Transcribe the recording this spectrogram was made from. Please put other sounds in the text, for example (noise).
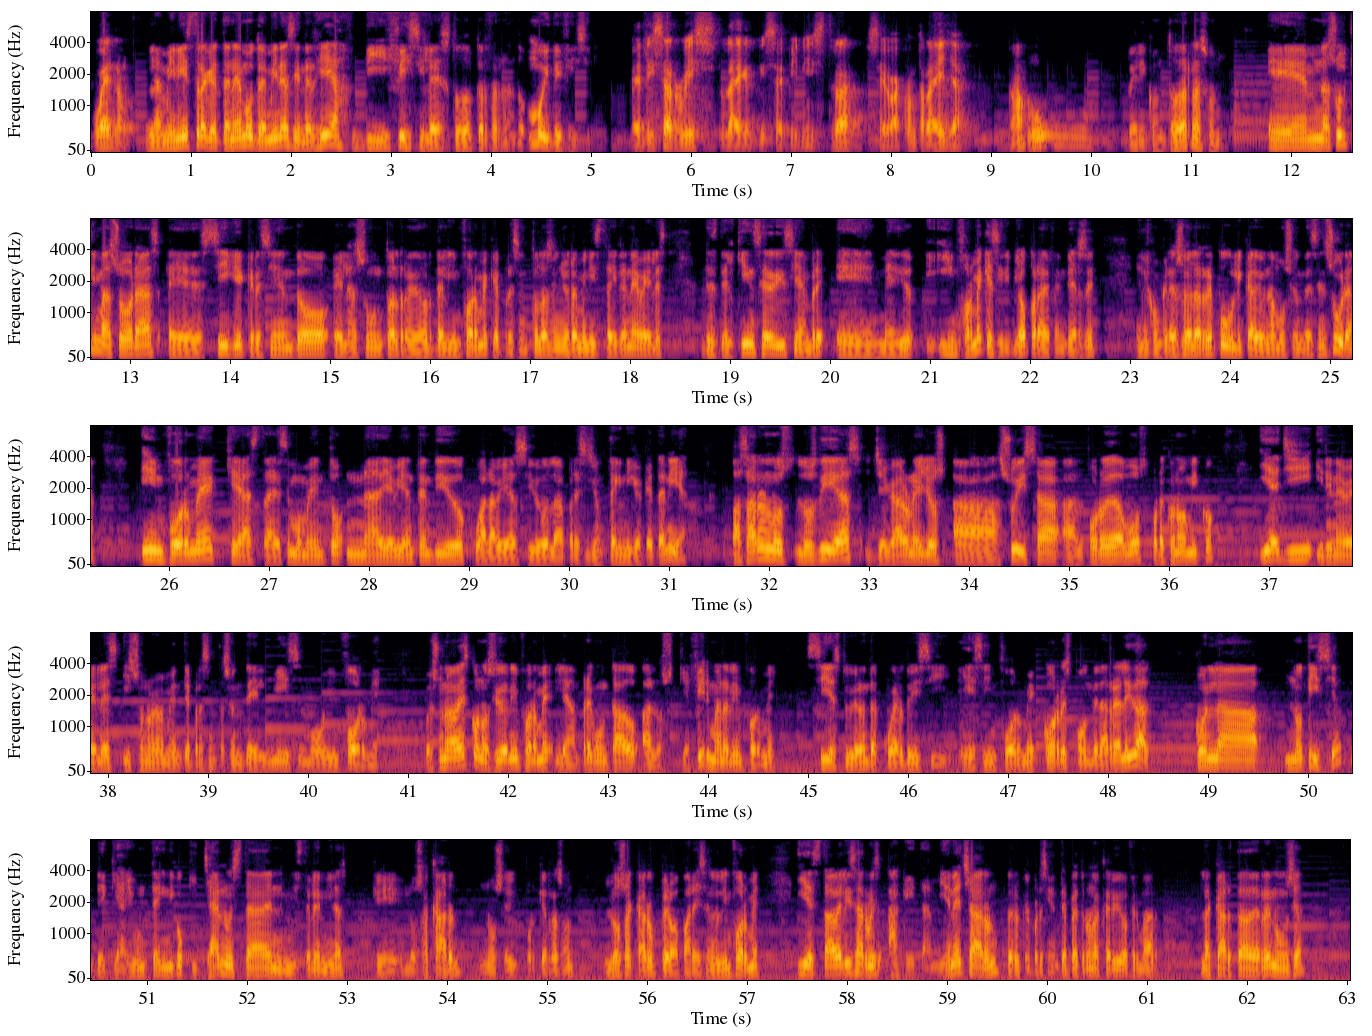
Bueno. La ministra que tenemos de Minas y Energía, difícil esto, doctor Fernando, muy difícil. Belisa Ruiz, la ex viceministra, se va contra ella, ¿no? Uh, pero y con toda razón. En las últimas horas eh, sigue creciendo el asunto alrededor del informe que presentó la señora ministra Irene Vélez desde el 15 de diciembre, en medio, informe que sirvió para defenderse en el Congreso de la República de una moción de censura. Informe que hasta ese momento nadie había entendido cuál había sido la precisión técnica que tenía. Pasaron los, los días, llegaron ellos a Suiza, al foro de Davos, foro económico, y allí Irene Vélez hizo nuevamente presentación del mismo informe. Pues una vez conocido el informe, le han preguntado a los que firman el informe si estuvieron de acuerdo y si ese informe corresponde a la realidad. Con la noticia de que hay un técnico que ya no está en el Ministerio de Minas, que lo sacaron, no sé por qué razón, lo sacaron, pero aparece en el informe, y está Belisa Ruiz, a que también echaron, pero que el presidente Petro no ha querido firmar la carta de renuncia.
